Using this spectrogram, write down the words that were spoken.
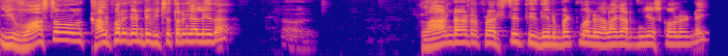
ఈ వాస్తవం కల్పన కంటే విచిత్రంగా లేదా? లా అండ్ ఆర్డర్ పరిస్థితి దీన్ని బట్టి మనం ఎలాగ అర్థం చేసుకోవాలండి?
